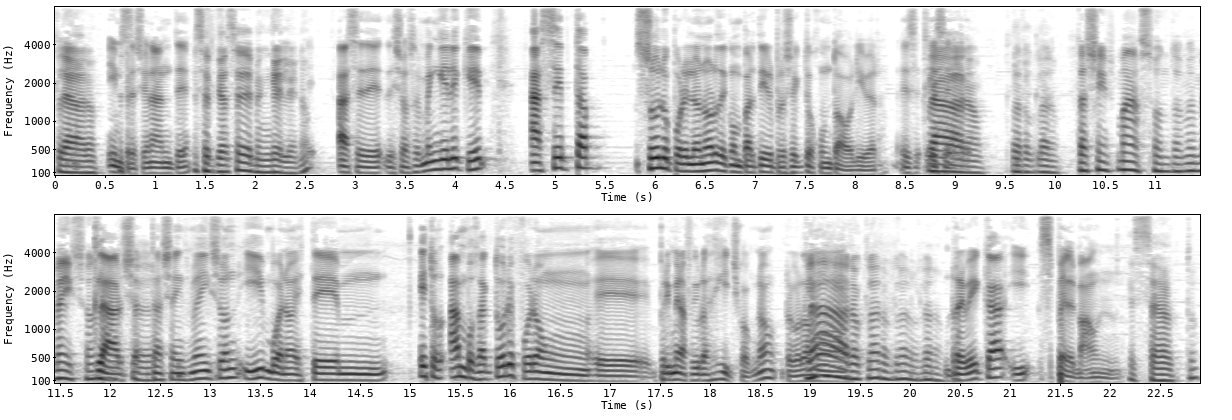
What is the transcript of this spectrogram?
Claro. impresionante. Es, es el que hace de Mengele, ¿no? hace de, de Joseph Mengele, que acepta solo por el honor de compartir el proyecto junto a Oliver. Es- es- Claro, claro, claro. Está James Mason también, Mason. claro, Eh, ya está James Mason. Y bueno, este mm, estos ambos actores fueron eh, primeras figuras de Hitchcock, ¿no? Recordamos Claro, claro, claro, claro. Rebecca y Spellbound. Exacto.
